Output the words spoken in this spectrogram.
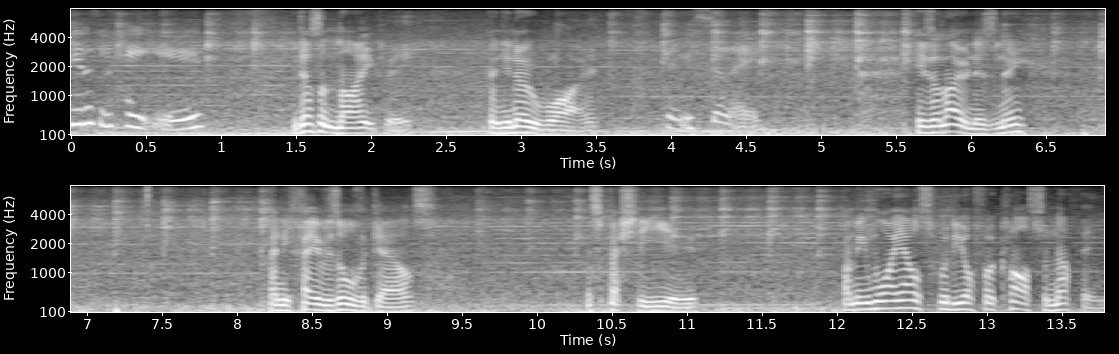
He doesn't hate you. He doesn't like me, and you know why. Don't be silly. He's alone, isn't he? And he favours all the girls, especially you. I mean, why else would he offer a class for nothing?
